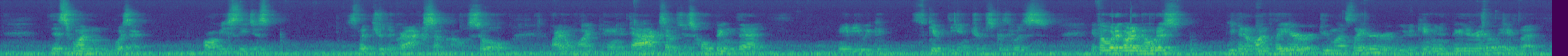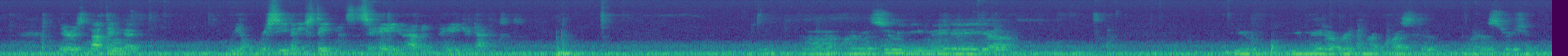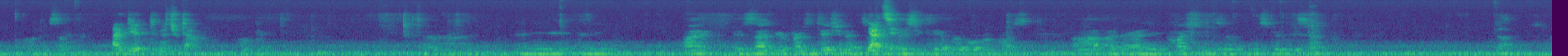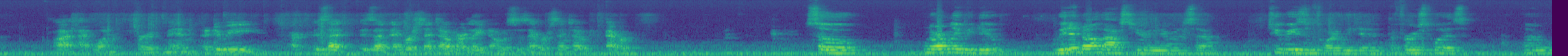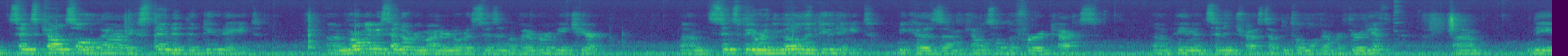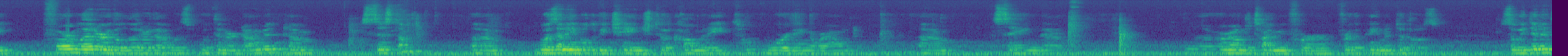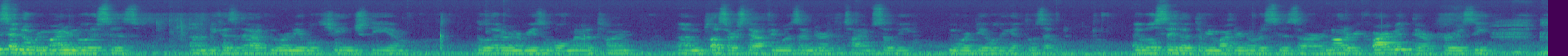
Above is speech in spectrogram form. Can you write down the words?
this one was a, obviously just slipped through the cracks somehow, so I don't mind paying a tax, I was just hoping that maybe we could skip the interest, because it was, if I would've got a notice even a month later or two months later, we'd have came in and paid it right away, but there's nothing that, we don't receive any statements that say, hey, you haven't paid your taxes. Uh, I'm assuming you made a, uh, you, you made a written request of administration on this item. I did to Mr. Town. Okay. Uh, Any, any, I, is that your presentation? It's That's it. Basically a verbal request. Uh, Are there any questions of Mr. Doucette? I have one for admin. Do we, is that, is that ever sent out? Are late notices ever sent out? Ever? So normally we do. We did not last year and there was uh, two reasons why we didn't. The first was um, since council had extended the due date, um, normally we send out reminder notices in November of each year. Um, Since we were in the middle of the due date, because um, council deferred tax um, payments and interest up until November 30th, um, the form letter, the letter that was within our diamond um, system, um, was unable to be changed to accommodate wording around um, saying that, uh, around the timing for, for the payment to those. So we didn't send out reminder notices um, because of that. We weren't able to change the, the letter in a reasonable amount of time. Um, Plus our staffing was under at the time, so we, we weren't able to get those out. I will say that the reminder notices are not a requirement, they're a courtesy.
